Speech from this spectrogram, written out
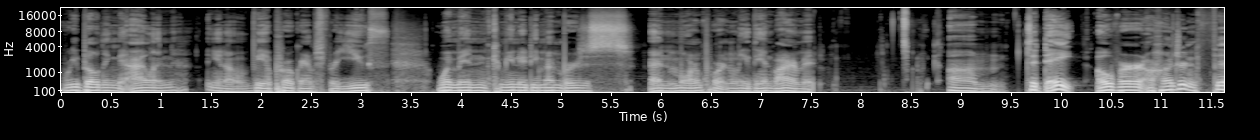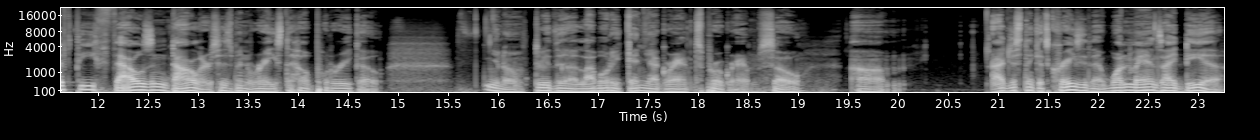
rebuilding the island, you know, via programs for youth, women, community members, and more importantly, the environment. Um, to date, over $150,000 has been raised to help Puerto Rico you know, through the La Boriqueña grants program. So um, I just think it's crazy that one man's idea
